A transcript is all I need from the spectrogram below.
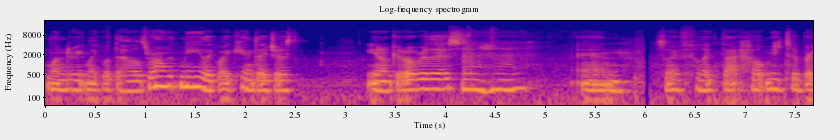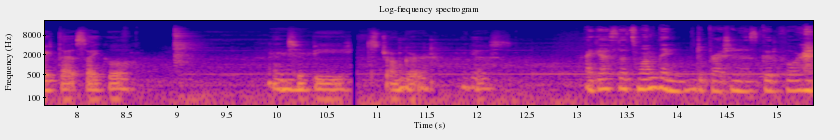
wondering like what the hell is wrong with me like why can't i just you know get over this Mm-hmm. and so I feel like that helped me to break that cycle and to Mm. be stronger, I guess. I guess that's one thing depression is good for.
